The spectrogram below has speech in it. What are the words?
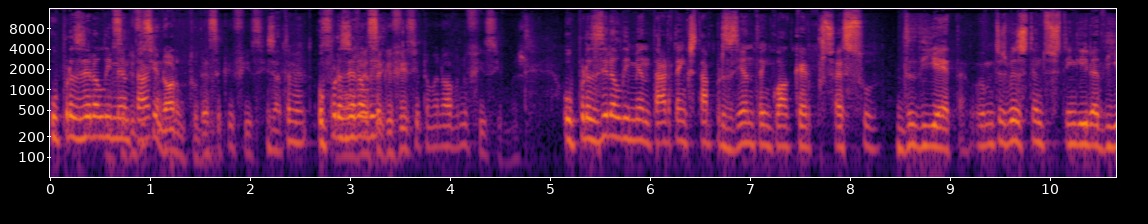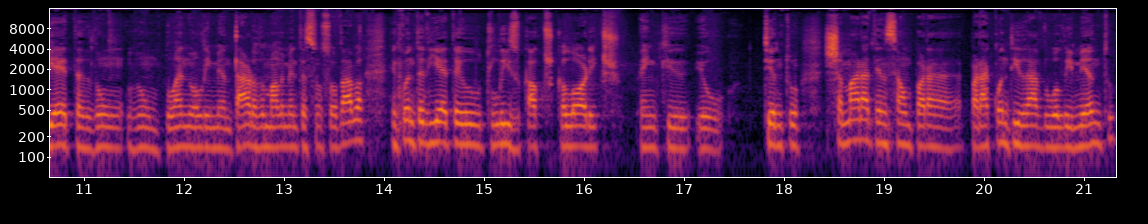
o prazer alimentar... Um sacrifício enorme, tudo é sacrifício. Exatamente. O Se prazer não ali... sacrifício também não há benefício, mas... O prazer alimentar tem que estar presente em qualquer processo de dieta. Eu muitas vezes tento distinguir a dieta de um, de um plano alimentar ou de uma alimentação saudável, enquanto a dieta eu utilizo cálculos calóricos em que eu tento chamar a atenção para, para a quantidade do alimento.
